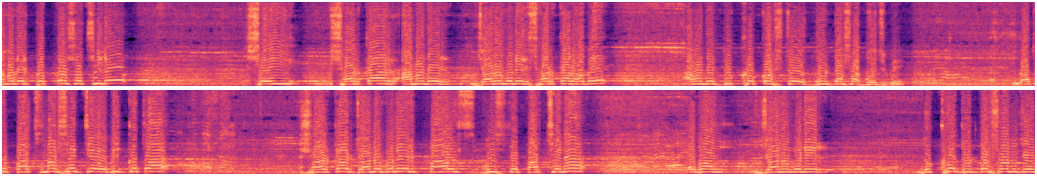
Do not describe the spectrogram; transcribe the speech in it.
আমাদের প্রত্যাশা ছিল সেই সরকার আমাদের জনগণের সরকার হবে। আমাদের দুঃখ, কষ্ট, দুর্দশা বুঝবে। গত পাঁচ মাসের যে অভিজ্ঞতা সরকার জনগণের পালস বুঝতে পারছে না এবং জনগণের দুঃখ দুর্দশা অনুযায়ী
